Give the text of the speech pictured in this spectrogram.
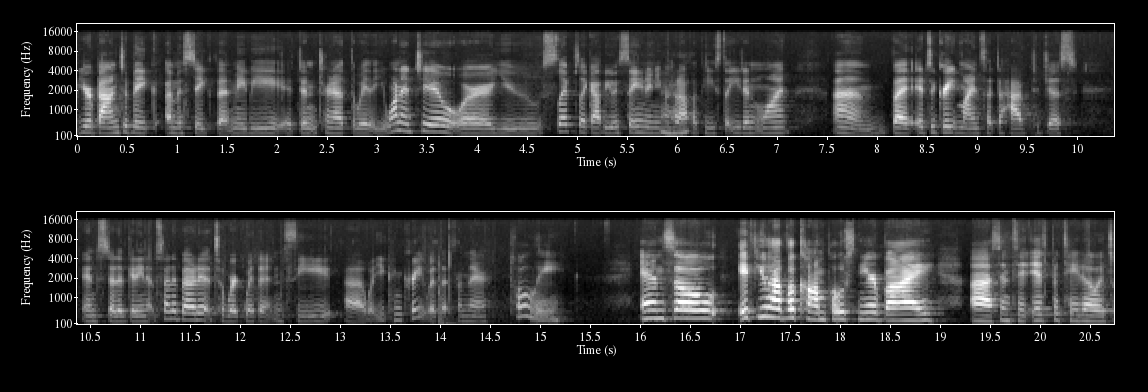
you're bound to make a mistake that maybe it didn't turn out the way that you wanted to, or you slipped, like Abby was saying, and you cut off a piece that you didn't want. Um, but it's a great mindset to have to just instead of getting upset about it, to work with it and see uh, what you can create with it from there. Totally. And so if you have a compost nearby, uh, since it is potato, it's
